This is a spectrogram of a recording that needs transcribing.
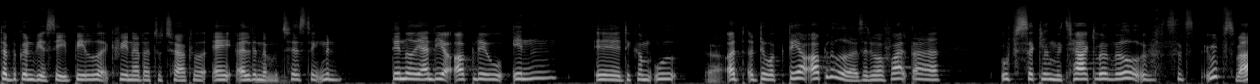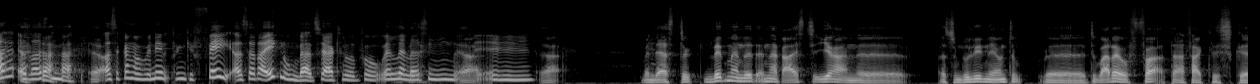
Der begyndte vi at se billeder af kvinder, der tog tørklædet af, og al den der Mm. protesting. Men det er noget, jeg lige at opleve, inden øh, det kom ud. Ja. Og, og det var det, jeg oplevede. Altså det var folk, der, ups, så gled mit tørklæde ned. ups, hvad? Eller sådan. Ja. Og så kommer man ind på en café, og så er der ikke nogen, der har tørklæde på, vel? Eller sådan, Ja. øh, Ja. Men lad os dykke lidt mere ned den her rejse til Iran. Øh, Og som du lige nævnte, du, øh, du var der jo før, der er faktisk, øh,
